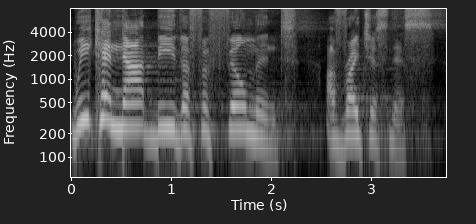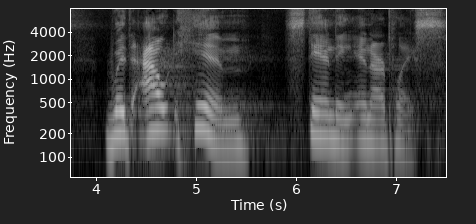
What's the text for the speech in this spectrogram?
we cannot be the fulfillment of righteousness without Him standing in our place.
